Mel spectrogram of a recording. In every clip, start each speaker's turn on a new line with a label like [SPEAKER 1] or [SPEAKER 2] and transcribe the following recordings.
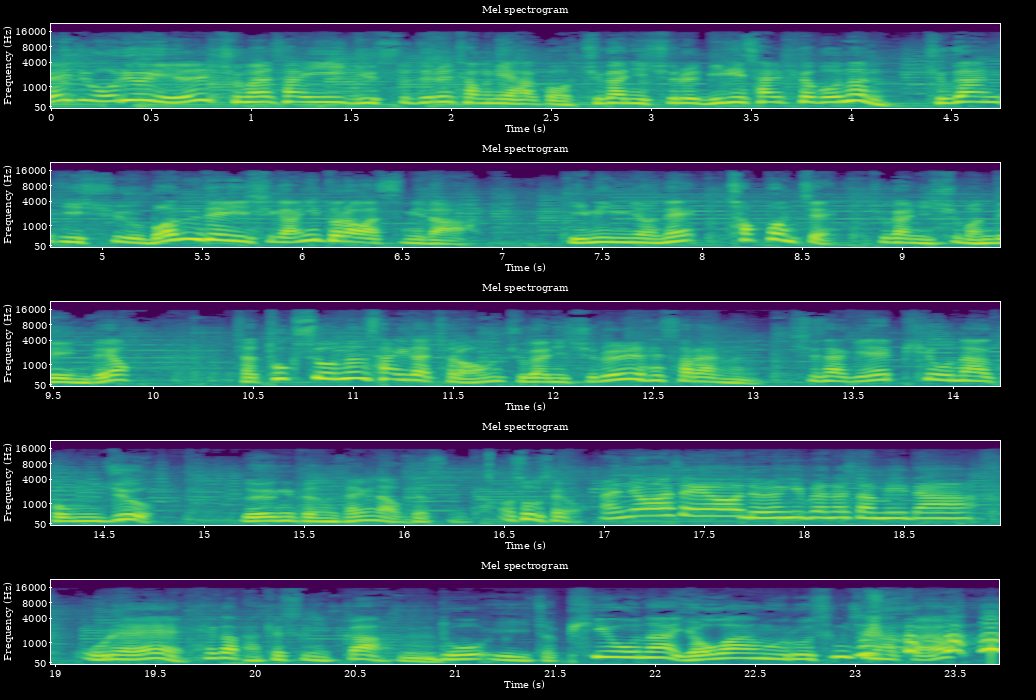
[SPEAKER 1] 네, 매주 월요일 주말 사이 뉴스들을 정리하고 주간 이슈를 미리 살펴보는 주간 이슈 Monday 시간이 돌아왔습니다. 이민년의 첫 번째 주간 이슈 Monday인데요. 자, 톡쏘는 사이다처럼 주간 이슈를 해설하는 시사계의 피오나 공주 노영희 변호사님이 나오셨습니다. 어서 오세요.
[SPEAKER 2] 안녕하세요. 노영희 변호사입니다.
[SPEAKER 1] 올해 해가 바뀌었으니까 음. 노이저 피오나 여왕으로 승진할까요?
